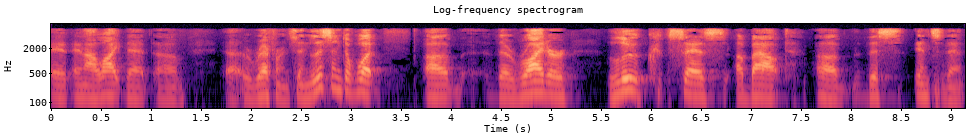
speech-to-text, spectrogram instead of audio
and I like that um, uh, reference. And listen to what uh, the writer Luke says about uh, this incident.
